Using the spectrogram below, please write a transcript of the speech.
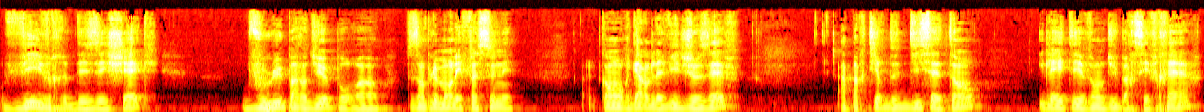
vivre des échecs voulus par Dieu pour tout simplement les façonner. Quand on regarde la vie de Joseph, à partir de 17 ans, il a été vendu par ses frères,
